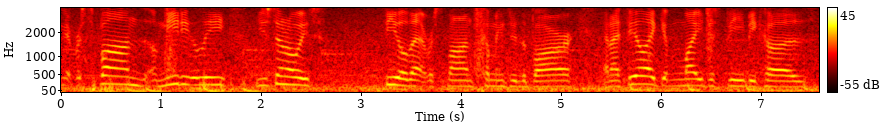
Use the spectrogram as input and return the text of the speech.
it responds immediately. You just don't always feel that response coming through the bar. And I feel like it might just be because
